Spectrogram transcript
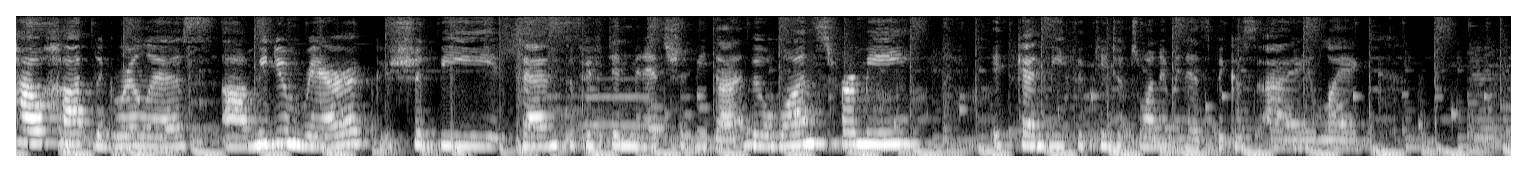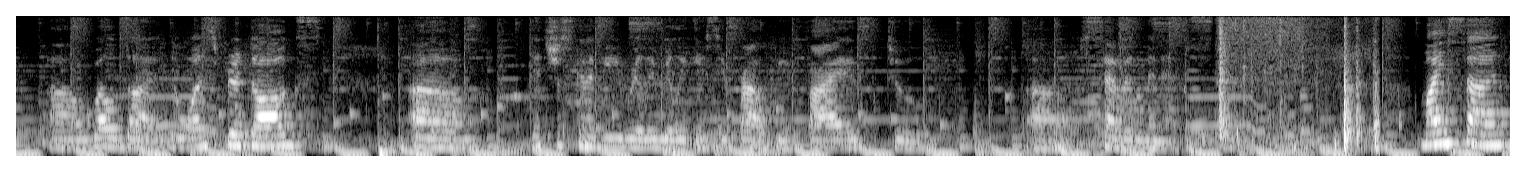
How hot the grill is. Uh, medium rare should be 10 to 15 minutes should be done. The ones for me, it can be 15 to 20 minutes because I like uh, well done. The ones for the dogs, um, it's just gonna be really, really easy, probably five to uh, seven minutes. My son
